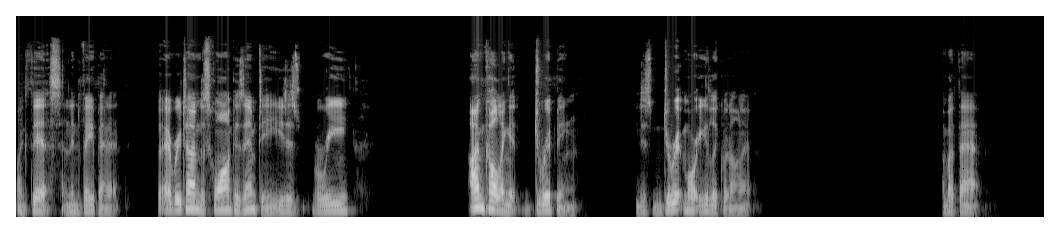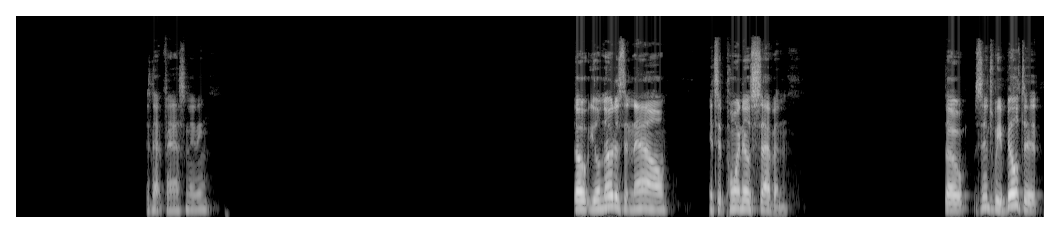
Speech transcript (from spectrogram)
like this, and then vape at it. So every time the squonk is empty, you just re. I'm calling it dripping. You just drip more e-liquid on it. How about that? Isn't that fascinating? So you'll notice that now it's at 0.07. So since we built it,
